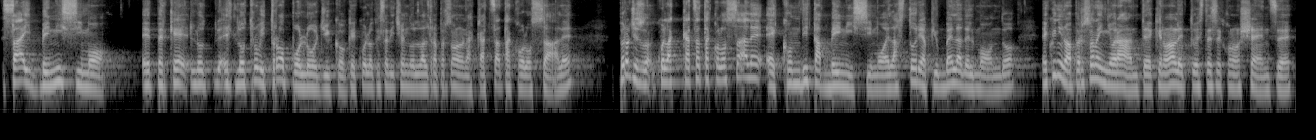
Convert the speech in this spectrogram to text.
sai benissimo e perché lo, lo, trovi troppo logico che quello che sta dicendo l'altra persona è una cazzata colossale, però sono, quella cazzata colossale è condita benissimo, è la storia più bella del mondo e quindi una persona ignorante che non ha le tue stesse conoscenze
